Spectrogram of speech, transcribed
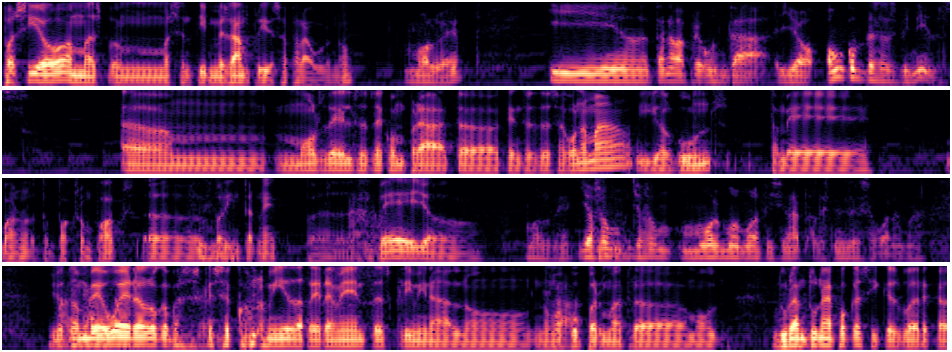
passió amb el, amb el sentit més ampli de la paraula, no? Molt bé. I eh, t'anava a preguntar jo, on compres els vinils? Um, molts d'ells els he comprat a tendes de segona mà i alguns també, bueno, tampoc són pocs, uh, per internet, per eBay o... Molt bé. Jo som, jo som molt, molt, molt aficionat a les tendes de segona mà. Jo també ho era, el que passa és que l'economia darrerament és criminal, no, no me puc permetre molt. Durant una època sí que és vera que,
